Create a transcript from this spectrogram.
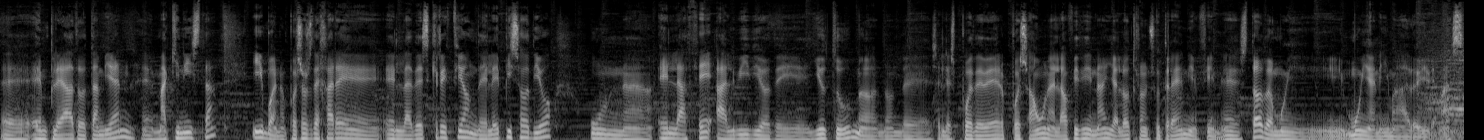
eh, empleado también, eh, maquinista. Y bueno, pues os dejaré en la descripción del episodio un enlace al vídeo de YouTube donde se les puede ver pues a una en la oficina y al otro en su tren y en fin, es todo muy, muy animado y demás.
